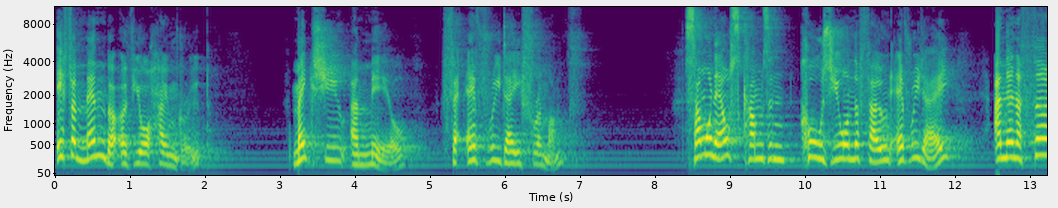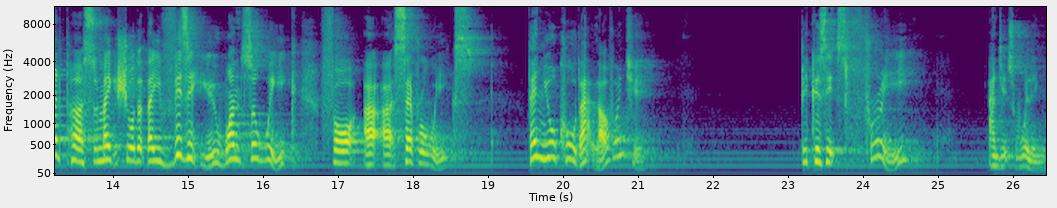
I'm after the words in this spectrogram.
if a member of your home group makes you a meal for every day for a month, someone else comes and calls you on the phone every day, and then a third person makes sure that they visit you once a week for uh, uh, several weeks, then you'll call that love, won't you? Because it's free and it's willing.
